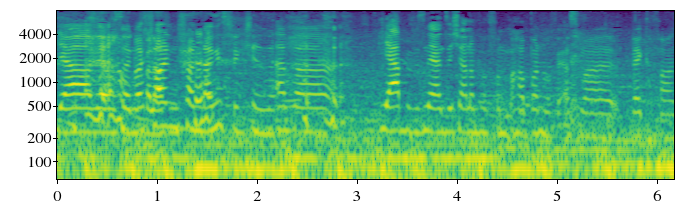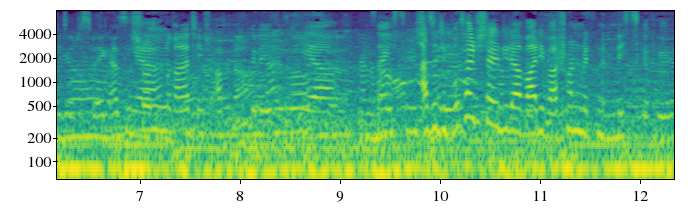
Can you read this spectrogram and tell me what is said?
Ja, wir haben es halt schon, schon ein langes Stückchen. Aber ja, aber wir sind ja an sich auch noch vom Hauptbahnhof erstmal weggefahren, so deswegen. Also es ist ja. schon relativ abgelegen so. Ja. also die Bushaltestelle, die da war, die war schon mit einem Nichtsgefühl.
